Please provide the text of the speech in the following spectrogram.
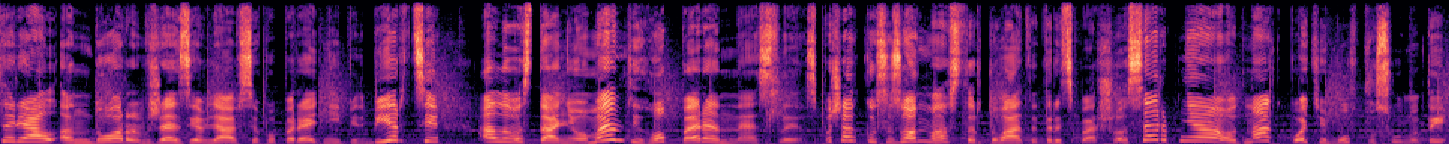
Серіал Андор вже з'являвся в попередній підбірці, але в останній момент його перенесли. Спочатку сезон мав стартувати 31 серпня, однак потім був посунутий.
